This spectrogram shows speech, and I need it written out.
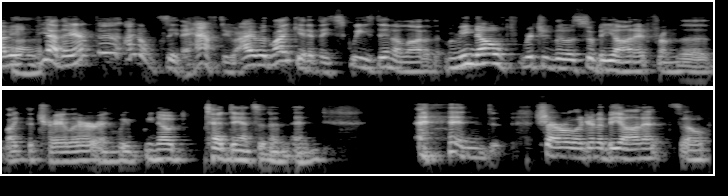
I mean, Uh, yeah, they have to. I don't say they have to. I would like it if they squeezed in a lot of. them. we know Richard Lewis will be on it from the like the trailer, and we we know Ted Danson and and and Cheryl are going to be on it. So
